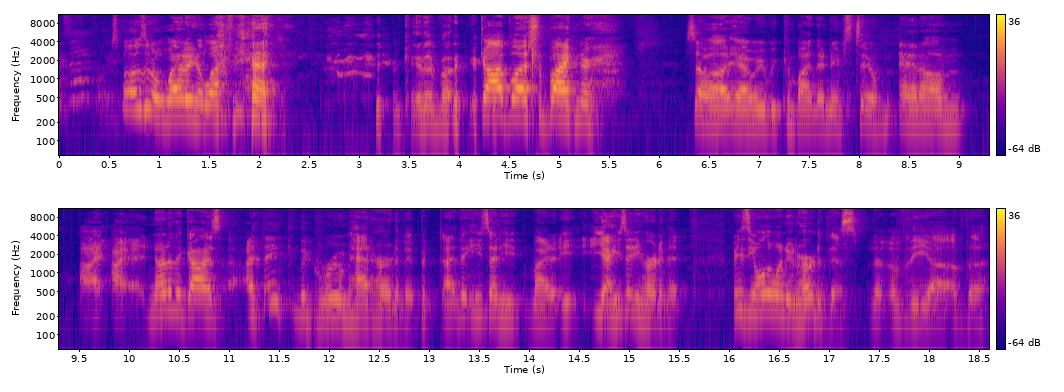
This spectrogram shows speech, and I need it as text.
exactly. So I was at a wedding in Lafayette. Okay, there, buddy. God bless Rebeichner. So uh, yeah, we, we combined their names too, and um, I, I none of the guys. I think the groom had heard of it, but I think he said he might. He, yeah, he said he heard of it, but he's the only one who'd heard of this of the uh, of the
